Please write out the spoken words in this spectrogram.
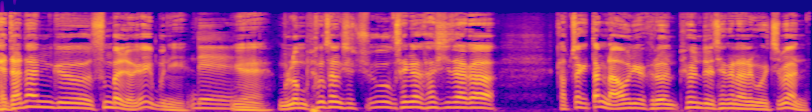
대단한 그 순발력이에요, 이분이. 네. 예. 물론 뭐 평상시 쭉 생각하시다가 갑자기 딱 나오니까 그런 표현들이 생각나는 거겠지만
